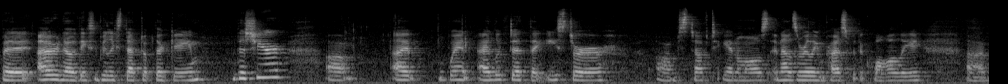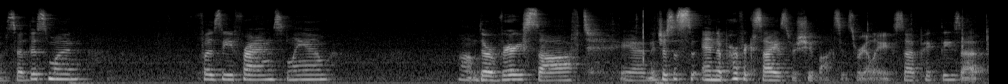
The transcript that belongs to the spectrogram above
But I don't know, they really stepped up their game this year. Um, I went, I looked at the Easter um, stuffed animals and I was really impressed with the quality. Um, so this one, Fuzzy Friends Lamb, um, they're very soft and just and the perfect size for shoe boxes really. So I picked these up.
